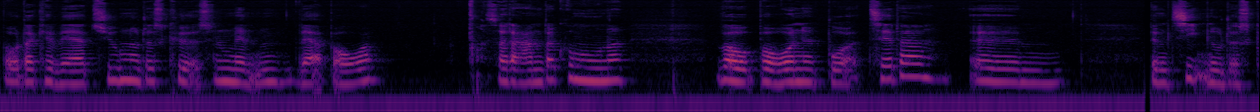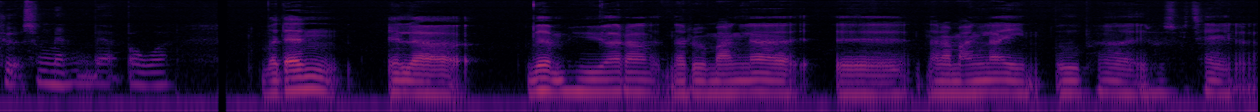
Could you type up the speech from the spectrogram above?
hvor der kan være 20 minutters kørsel mellem hver borger. Så er der andre kommuner, hvor borgerne bor tættere, øh, 5-10 minutters kørsel mellem hver borger. Hvordan eller hvem hyrer dig, når du mangler, øh, når der mangler en ude på et hospital? Eller?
